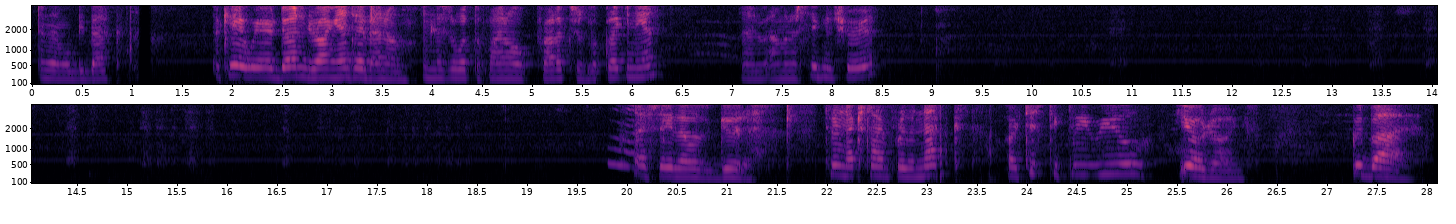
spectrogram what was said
and then we'll be back. Okay, we are done drawing anti-venom, and this is what the final product should look like in the end. And I'm going to signature it. I say that was good. Tune next time for the next artistically real hero drawings. Goodbye.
